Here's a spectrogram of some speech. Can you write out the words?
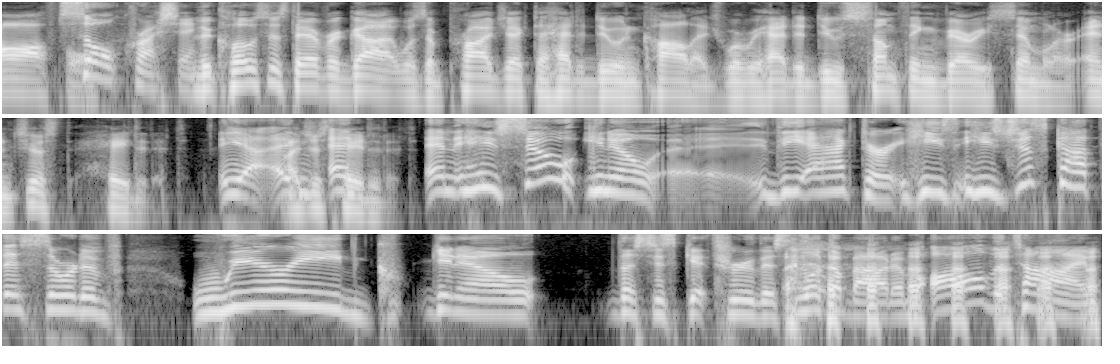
awful, Soul crushing. The closest I ever got was a project I had to do in college where we had to do something very similar, and just hated it. Yeah, I just and- hated it. And he's so, you know, uh, the actor. He's he's just got this sort of wearied, you know. Let's just get through this look about him all the time,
